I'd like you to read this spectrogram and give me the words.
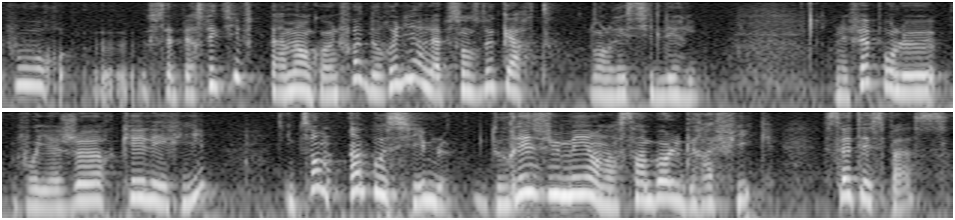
pour euh, cette perspective permet encore une fois de relire l'absence de carte dans le récit de Léry. En effet, pour le voyageur qu'est Léry, il semble impossible de résumer en un symbole graphique cet espace,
